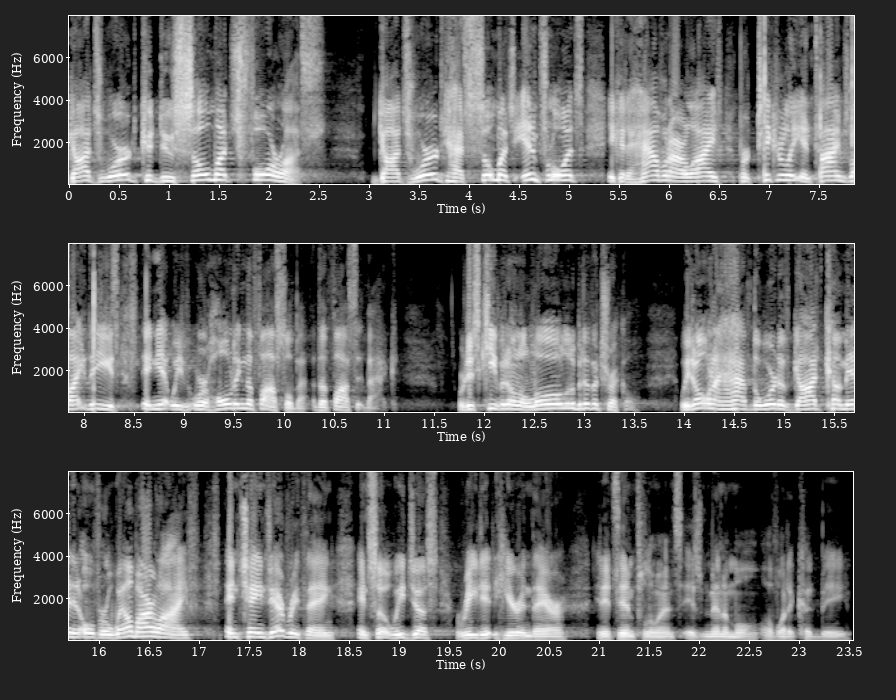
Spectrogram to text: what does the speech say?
God's word could do so much for us. God's word has so much influence it could have on our life, particularly in times like these, and yet we are holding the, fossil back, the faucet back. We're just keeping it on a low little bit of a trickle. We don't want to have the word of God come in and overwhelm our life and change everything, and so we just read it here and there, and its influence is minimal of what it could be.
